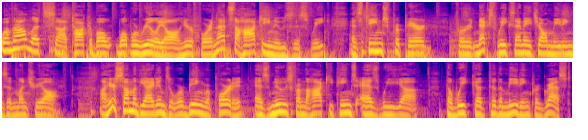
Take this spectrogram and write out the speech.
Well, now let's uh, talk about what we're really all here for, and that's the hockey news this week as teams prepared for next week's NHL meetings in Montreal. Uh, here's some of the items that were being reported as news from the hockey teams as we uh, the week to the meeting progressed.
